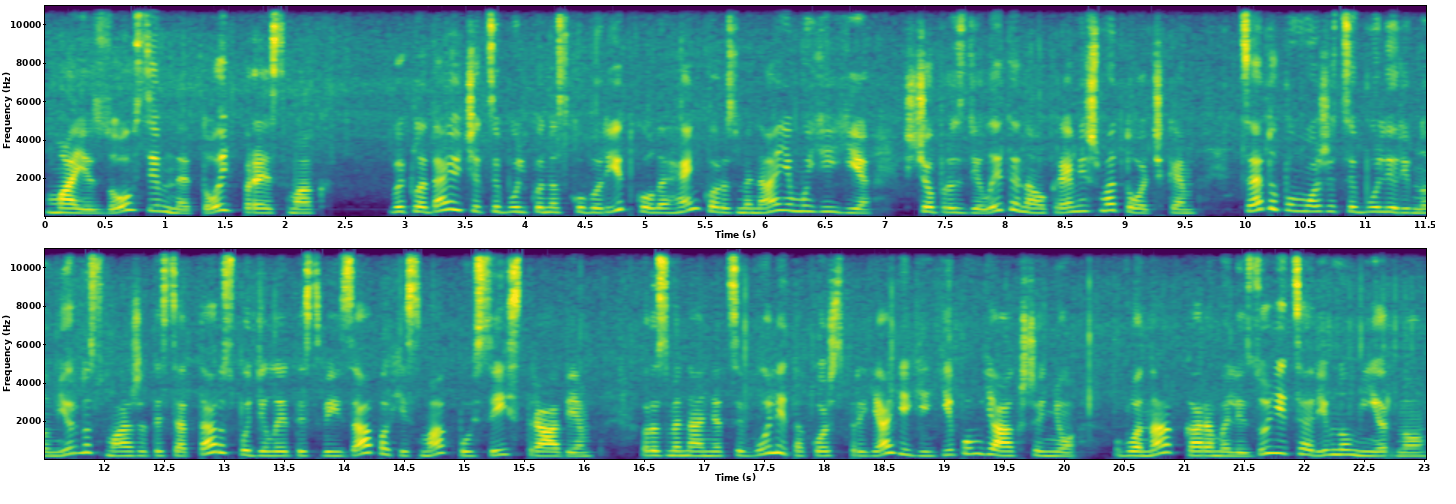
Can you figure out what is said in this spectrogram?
має зовсім не той присмак. Викладаючи цибульку на сковорідку, легенько розминаємо її, щоб розділити на окремі шматочки. Це допоможе цибулі рівномірно смажитися та розподілити свій запах і смак по всій страві. Розминання цибулі також сприяє її пом'якшенню. Вона карамелізується рівномірно.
